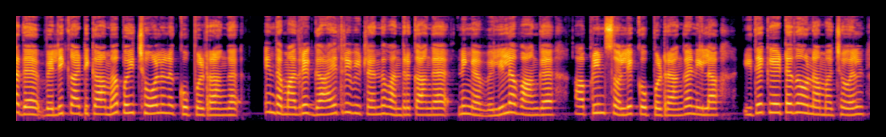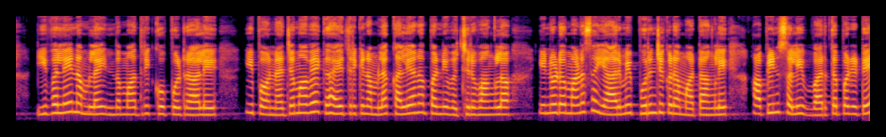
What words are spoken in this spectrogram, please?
அதை வெளிக்காட்டிக்காமல் போய் சோழனை கூப்பிடுறாங்க. இந்த மாதிரி காயத்ரி வீட்டிலேருந்து வந்திருக்காங்க. நீங்கள் வெளியில் வாங்க அப்படின்னு சொல்லி கூப்பிடுறாங்க நிலா. இதை கேட்டதும் நம்ம சோழன் இவளே நம்மளை இந்த மாதிரி கூப்பிடுறாளே. இப்போ நிஜமாவே காயத்ரிக்கு நம்மளை கல்யாணம் பண்ணி வச்சிருவாங்களா? என்னோட மனசை யாருமே புரிஞ்சுக்கிட மாட்டாங்களே அப்படின்னு சொல்லி வருத்தப்பட்டுட்டே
